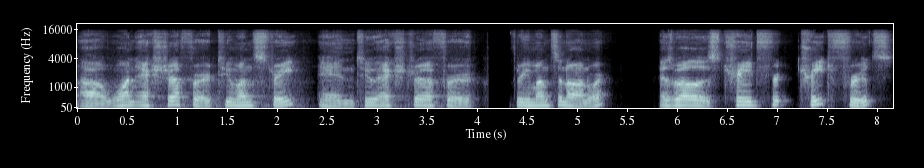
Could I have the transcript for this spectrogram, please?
uh, one extra for two months straight, and two extra for three months and onward, as well as trade fr- trait fruits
